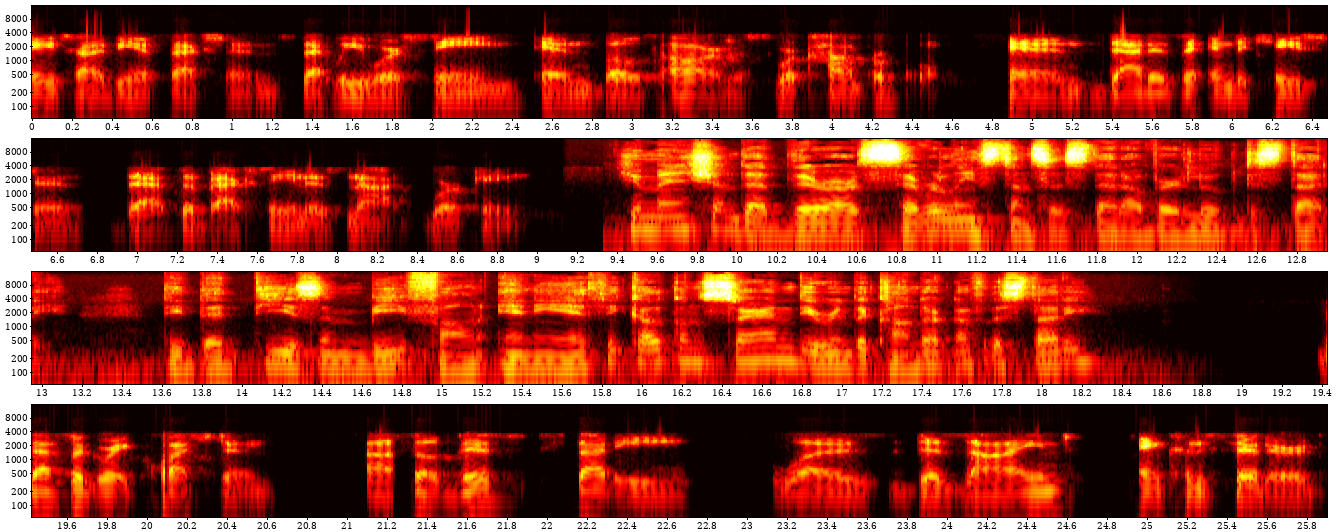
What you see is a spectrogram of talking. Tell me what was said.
HIV infections that we were seeing in both arms were comparable. And that is an indication that the vaccine is not working. You mentioned that there are several instances that overlook the study. Did the DSMB found any ethical concern during the conduct of the study? That's a great question. Uh, so this study was designed and considered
